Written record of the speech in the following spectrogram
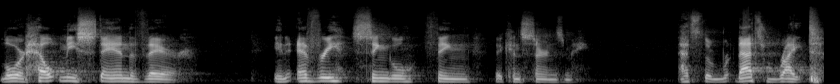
Lord, help me stand there in every single thing that concerns me. That's, the, that's right.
